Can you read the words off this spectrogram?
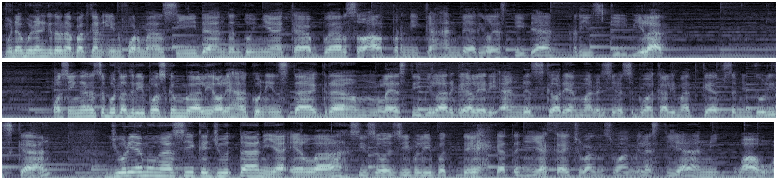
Mudah-mudahan kita mendapatkan informasi dan tentunya kabar soal pernikahan dari Lesti dan Rizky Bilar Postingan tersebut telah repost kembali oleh akun Instagram. Lesti Bilar Galeri Underscore yang mana di situ sebuah kalimat caption yang tuliskan Juri yang mau ngasih kejutan. Ya elah si Zozi belibet deh katanya ya kayak culan suami Lestiani. Wow.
